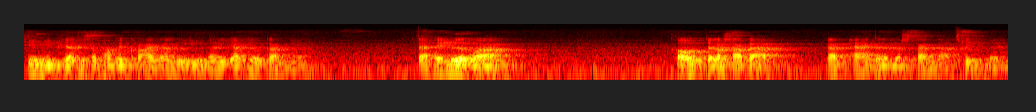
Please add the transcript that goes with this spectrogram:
ที่มีพยาธิสภาพคล้ายกัน หรืออยู่ในระยะเดียวกันเนี่ย แต่ให้เลือกว่าเขาจะรักษาแบบแบบแผนก็เรียกว่า standard treatment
